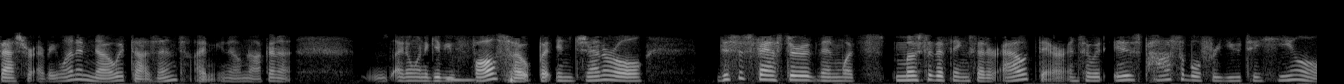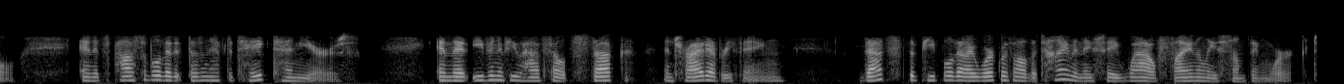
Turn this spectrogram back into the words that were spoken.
fast for everyone and no it doesn't. I you know I'm not going to I don't want to give you mm-hmm. false hope, but in general this is faster than what's most of the things that are out there. And so it is possible for you to heal. And it's possible that it doesn't have to take 10 years. And that even if you have felt stuck and tried everything that's the people that I work with all the time and they say wow finally something worked.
